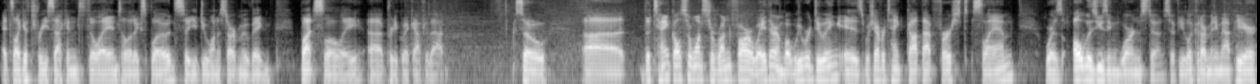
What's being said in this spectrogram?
It's like a three second delay until it explodes, so you do want to start moving, but slowly, uh, pretty quick after that. So uh, the tank also wants to run far away there, and what we were doing is whichever tank got that first slam was always using Wernstone. So if you look at our minimap here,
